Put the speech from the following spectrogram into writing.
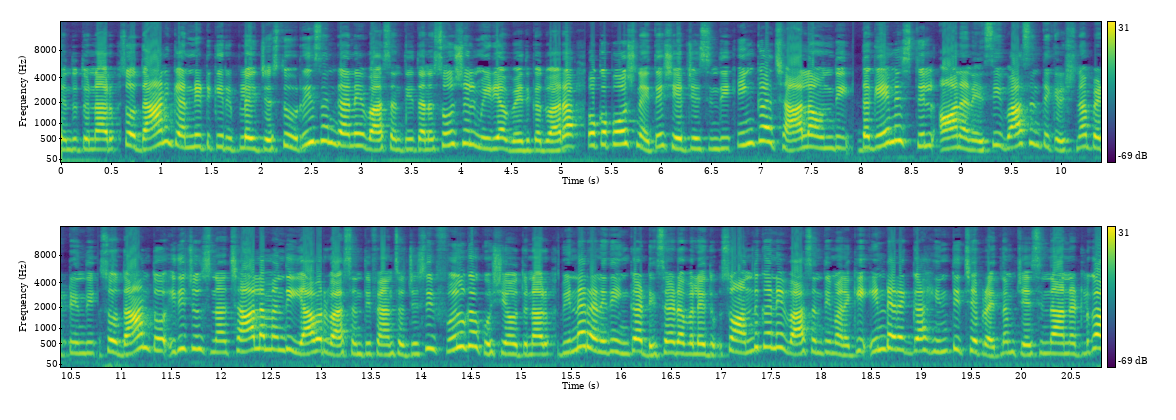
చెందుతున్నారు. సో దానికి అన్నిటికీ రిప్లై చేస్తూ రీసెంట్ గానే వాసంతి తన సోషల్ మీడియా వేదిక ద్వారా ఒక పోస్ట్ అయితే షేర్ చేసింది. ఇంకా చాలా ఉంది. The game is still on అనేసి వాసంతి కృష్ణ పెట్టింది. సో దాంతో ఇది చూసిన చాలా మంది యావర్ వాసంతి ఫ్యాన్స్ వచ్చేసి ఫుల్గా ఖుషి అవుతున్నారు. విన్నర్ అనేది ఇంకా డిసైడ్ అవ్వలేదు. సో అందుకని వాసంతి మనకి ఇండైరెక్ట్గా హింట్ ఇచ్చే ప్రయత్నం చేసిందా అన్నట్లుగా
